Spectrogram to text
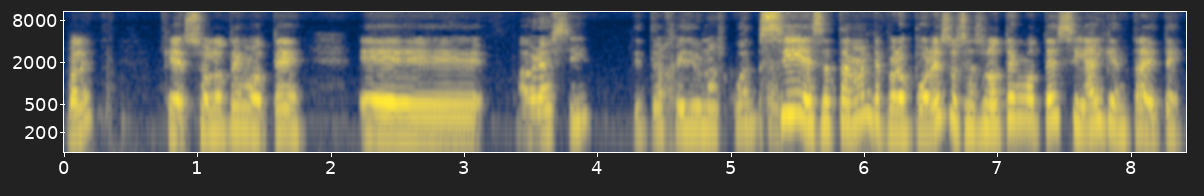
¿vale? Que solo tengo té. eh, Ahora sí, te traje yo unas cuantas. Sí, exactamente, pero por eso, o sea, solo tengo té si alguien trae té.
